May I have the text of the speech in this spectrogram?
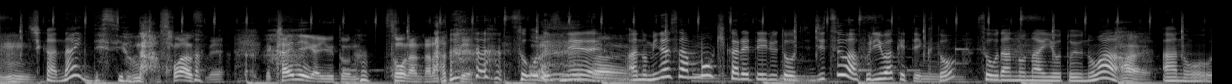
うんしかないんですよ。なそうなんですね。カイネが言うとそうなんだなって。そうですねはいあの皆さんも聞かれていると実は振り分けていくとうん相談の内容というのははい。あの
